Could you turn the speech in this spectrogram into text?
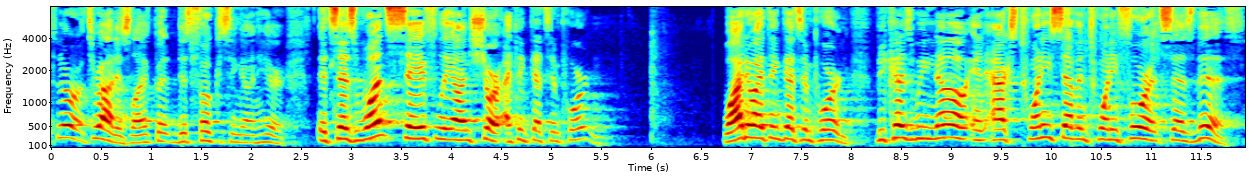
throughout his life, but just focusing on here. It says, once safely on shore. I think that's important. Why do I think that's important? Because we know in Acts 27 24, it says this.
